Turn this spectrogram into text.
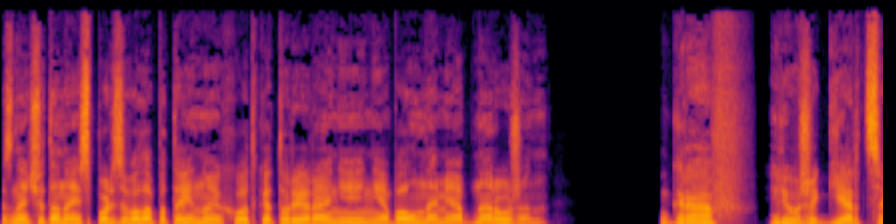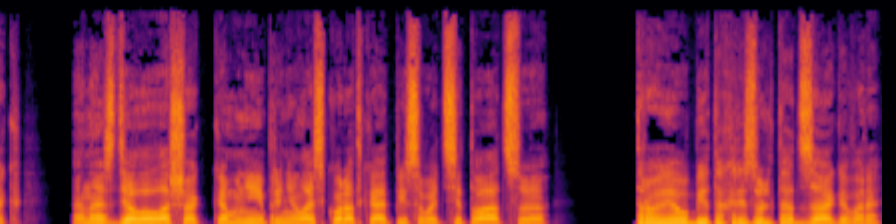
значит, она использовала потайной ход, который ранее не был нами обнаружен. «Граф, или уже герцог?» Она сделала шаг ко мне и принялась коротко описывать ситуацию. «Трое убитых — результат заговора,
